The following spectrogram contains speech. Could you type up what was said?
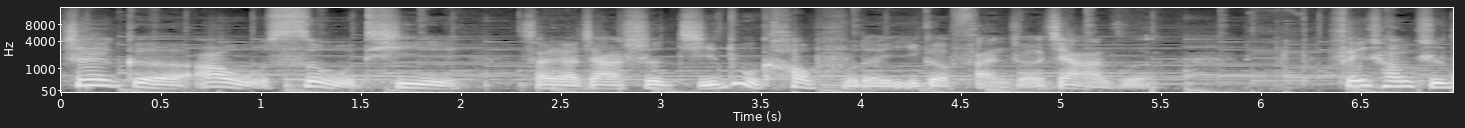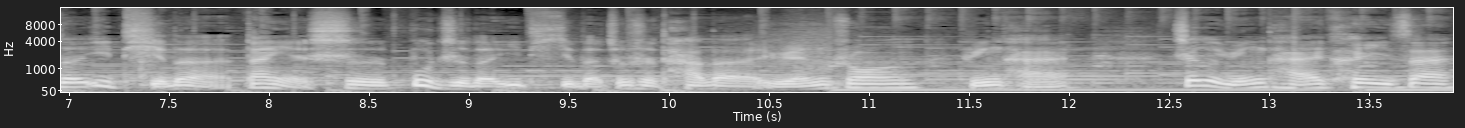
这个二五四五 T 三脚架是极度靠谱的一个反折架子，非常值得一提的，但也是不值得一提的，就是它的原装云台。这个云台可以在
